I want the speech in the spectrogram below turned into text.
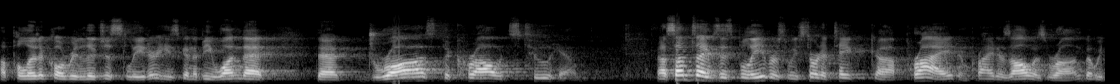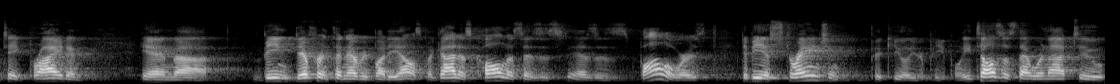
a political religious leader. He's going to be one that, that draws the crowds to him. Now, sometimes as believers, we sort of take uh, pride, and pride is always wrong, but we take pride in, in uh, being different than everybody else. But God has called us as his, as his followers to be a strange and peculiar people. He tells us that we're not to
